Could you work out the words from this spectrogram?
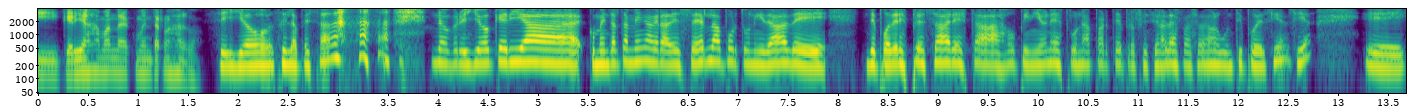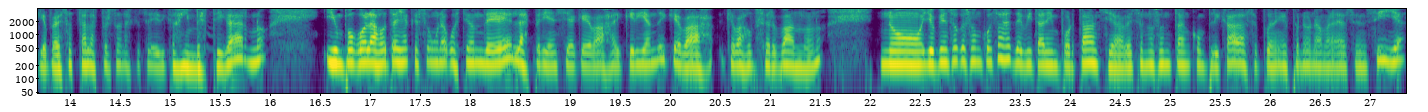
¿Y querías, Amanda, comentarnos algo? Sí, yo soy la pesada. no, pero yo quería comentar también, agradecer la oportunidad de, de poder expresar estas opiniones por una parte profesionales basadas en algún tipo de ciencia, eh, que para eso están las personas que se dedican a investigar, ¿no? Y un poco las otras ya que son una cuestión de la experiencia que vas adquiriendo y que vas, que vas observando, ¿no? No, yo pienso que son cosas de vital importancia, a veces no son tan complicadas, se pueden exponer de una manera sencilla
